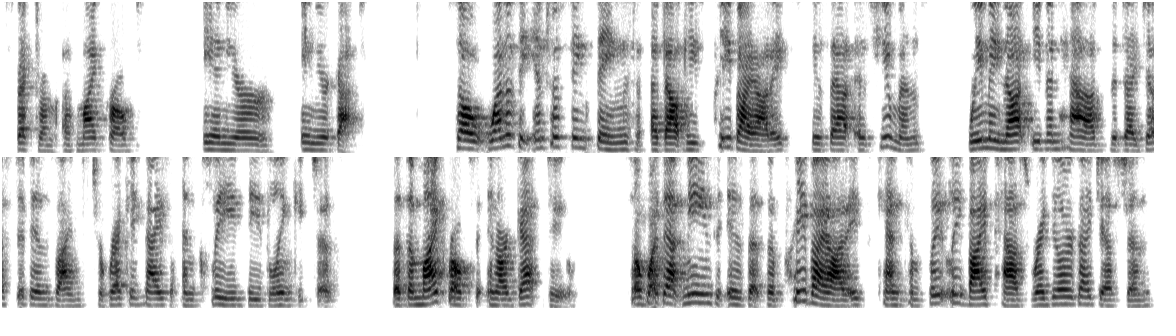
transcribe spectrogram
spectrum of microbes in your in your gut. So one of the interesting things about these prebiotics is that as humans, we may not even have the digestive enzymes to recognize and cleave these linkages, but the microbes in our gut do. So what that means is that the prebiotics can completely bypass regular digestion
